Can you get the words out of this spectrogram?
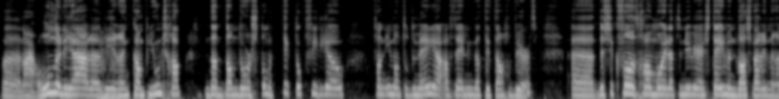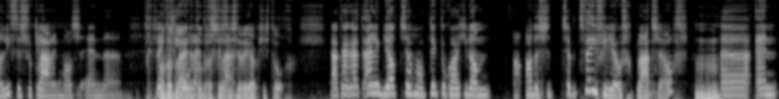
uh, nou ja, honderden jaren Mhm. weer een kampioenschap... dat dan door een stomme TikTok-video van iemand op de mediaafdeling dat dit dan gebeurt. Uh, dus ik vond het gewoon mooi dat er nu weer een statement was waarin er een liefdesverklaring was. En, uh, Want dat leidde tot racistische reacties, toch? Ja, kijk, uiteindelijk, je had, zeg maar, op TikTok had je dan, hadden ze, ze hebben twee video's geplaatst zelfs. Mm-hmm. Uh, en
